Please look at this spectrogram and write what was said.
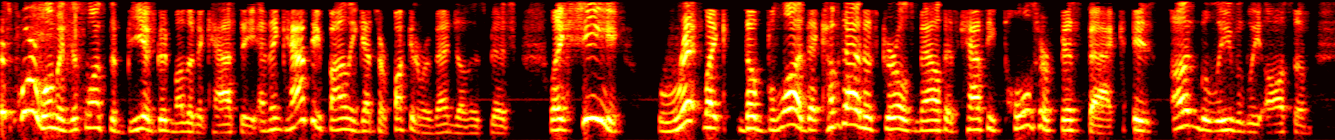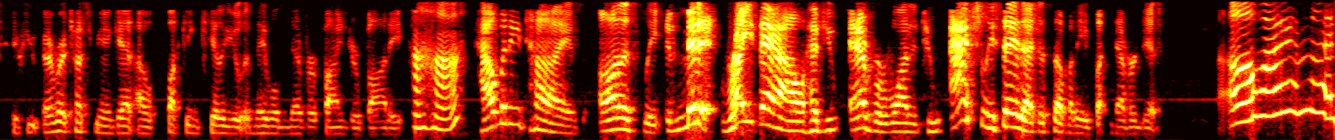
This poor woman just wants to be a good mother to Cassie, and then Cassie finally gets her fucking revenge on this bitch. Like she rip like the blood that comes out of this girl's mouth as Cassie pulls her fist back is unbelievably awesome. If you ever touch me again, I'll fucking kill you, and they will never find your body. uh huh. How many times, honestly, admit it right now, have you ever wanted to actually say that to somebody but never did? Oh, I, I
